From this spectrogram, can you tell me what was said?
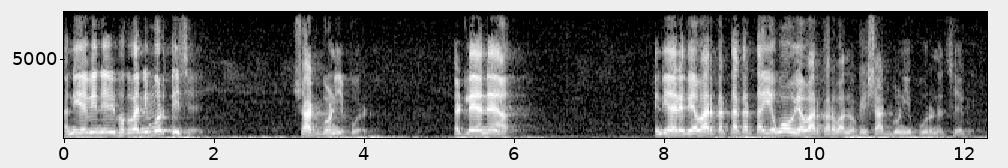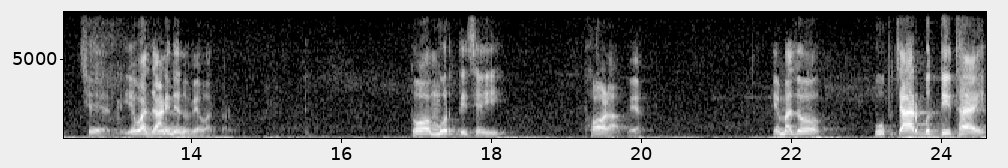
અને એવી ને એવી ભગવાનની મૂર્તિ છે ષાડગુણ્ય પૂર્ણ એટલે એને એની હારે વ્યવહાર કરતા કરતા એવો વ્યવહાર કરવાનો કે સાત ગુણીય પૂર્ણ છે કે છે એવા જાણીને એનો વ્યવહાર કરવો. તો મૂર્તિ છે એ ફળ આપે. એમાં જો ઉપચાર બુદ્ધિ થાય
